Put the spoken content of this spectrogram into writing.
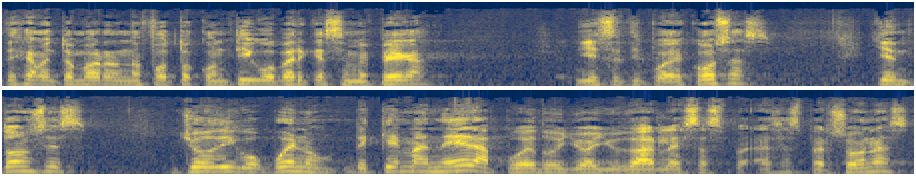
Déjame tomar una foto contigo, ver qué se me pega y ese tipo de cosas. Y entonces yo digo, bueno, ¿de qué manera puedo yo ayudarle a esas, a esas personas?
